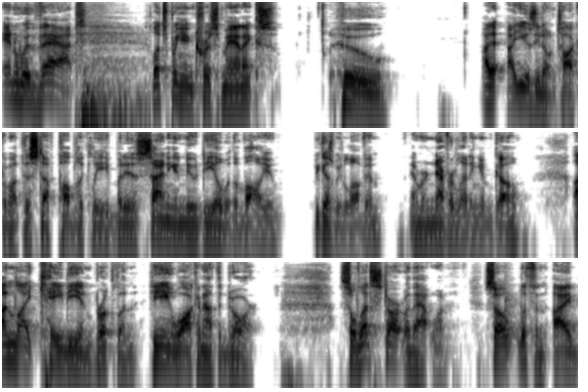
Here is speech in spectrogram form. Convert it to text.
And with that, let's bring in Chris Mannix, who I, I, usually don't talk about this stuff publicly, but is signing a new deal with a volume because we love him and we're never letting him go. Unlike KD in Brooklyn, he ain't walking out the door. So let's start with that one. So listen, I,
